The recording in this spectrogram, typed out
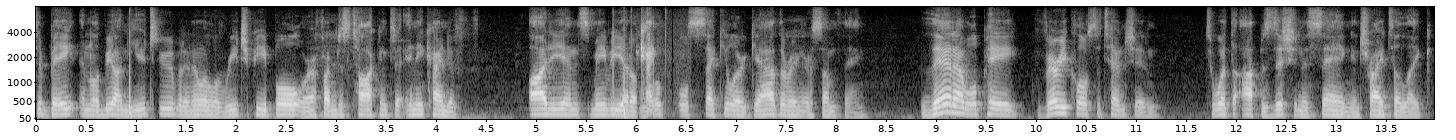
debate and it'll be on youtube and i know it'll reach people or if i'm just talking to any kind of audience maybe at a Okay. local secular gathering or something then i will pay very close attention to what the opposition is saying and try to like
